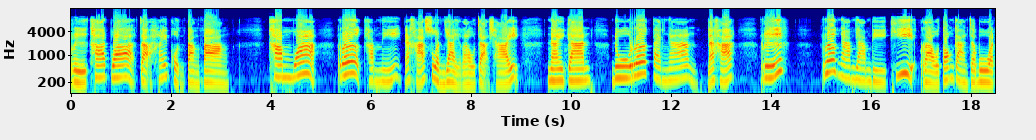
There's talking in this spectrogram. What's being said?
หรือคาดว่าจะให้ผลต่างๆคำว่าเลิกคำนี้นะคะ ส่วนใหญ่เราจะใช้ ในการดูเลิกแต่งงานนะคะ หรือเลิกงามยามดีที่เราต้องการจะบวช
